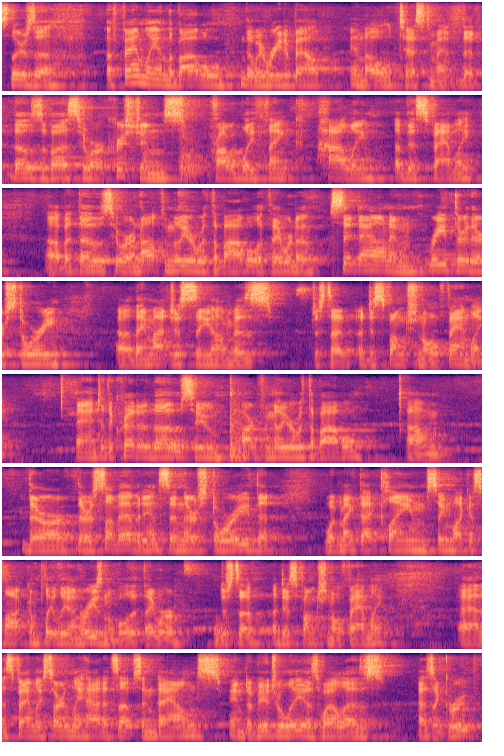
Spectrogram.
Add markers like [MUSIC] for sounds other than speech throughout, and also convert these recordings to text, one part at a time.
So there's a, a family in the Bible that we read about in the Old Testament that those of us who are Christians probably think highly of this family. Uh, but those who are not familiar with the Bible, if they were to sit down and read through their story, uh, they might just see them as just a, a dysfunctional family. And to the credit of those who aren't familiar with the Bible, um, there are there's some evidence in their story that would make that claim seem like it's not completely unreasonable that they were just a, a dysfunctional family. Uh, this family certainly had its ups and downs individually as well as as a group,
